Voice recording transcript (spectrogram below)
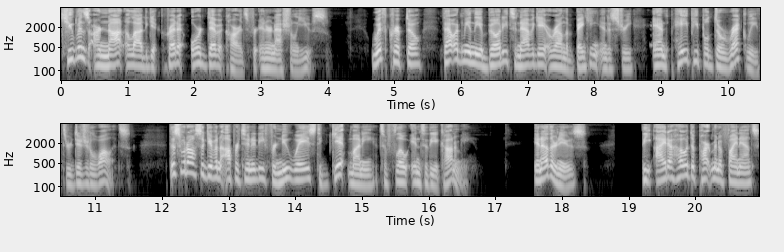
Cubans are not allowed to get credit or debit cards for international use. With crypto, that would mean the ability to navigate around the banking industry and pay people directly through digital wallets. This would also give an opportunity for new ways to get money to flow into the economy. In other news, the Idaho Department of Finance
